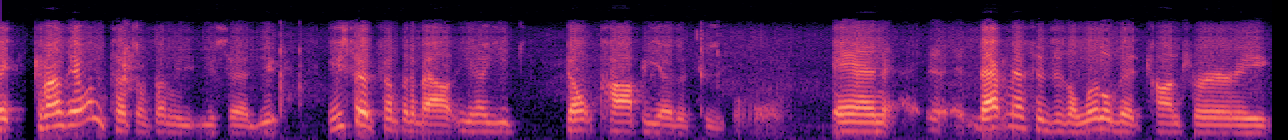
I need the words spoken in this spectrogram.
Hey, Kimanzi, I want to touch on something you said. You you said something about you know you don't copy other people, and uh, that message is a little bit contrary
